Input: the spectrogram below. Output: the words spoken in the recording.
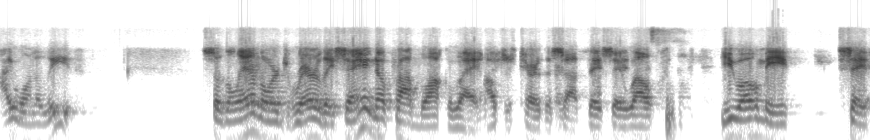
I want to leave. So the landlords rarely say, Hey, no problem, walk away. I'll just tear this up. They say, Well, you owe me, say,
